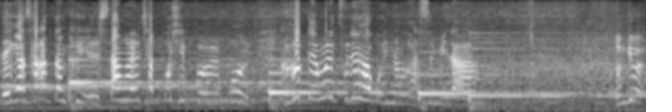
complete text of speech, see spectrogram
내가 살았던 그 일상을 찾고 싶을 뿐 그것 때문에 투쟁하고 있는 것 같습니다. 연결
